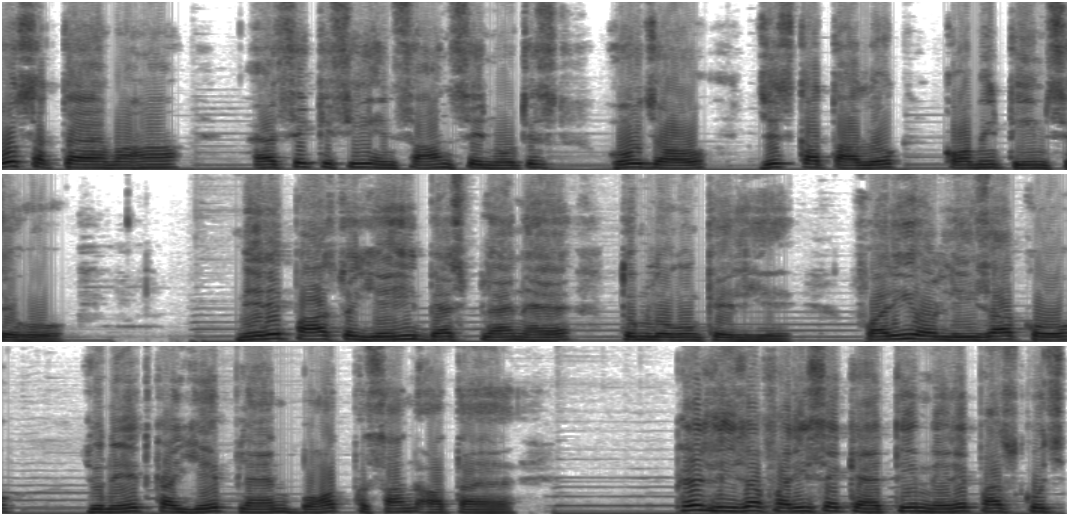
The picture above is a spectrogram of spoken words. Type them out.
हो सकता है वहाँ ऐसे किसी इंसान से नोटिस हो जाओ, जिसका ताल्लुक कौमी टीम से हो। मेरे पास तो यही बेस्ट प्लान है तुम लोगों के लिए। फरी और लीज़ा को जुनेद का ये प्लान बहुत पसंद आता है। फिर लीजा फरी से कहती, मेरे पास कुछ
